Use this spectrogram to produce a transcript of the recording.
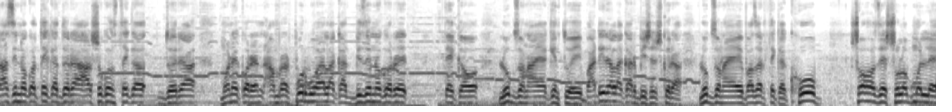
নাসিনগর থেকে ধরে আশুগঞ্জ থেকে ধরে মনে করেন, আমরা পূর্ব এলাকার বিজয়নগরের থেকেও লোকজন আয়া কিন্তু এই বাটির এলাকার, বিশেষ করে লোকজন আয়া এই বাজার থেকে খুব সহজে সুলভ মূল্যে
